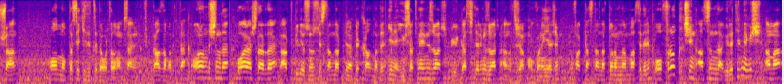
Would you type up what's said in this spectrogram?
Şu an 10.8 litrede ortalamamız. Yani gazlamadık da. Onun dışında bu araçlarda artık biliyorsunuz standart plan pek kalmadı. Yine yükseltmemiz var. Büyük lastiklerimiz var. Anlatacağım. O konuya geleceğim. Ufaktan standart donanımından bahsedelim. Offroad için aslında üretilmemiş ama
